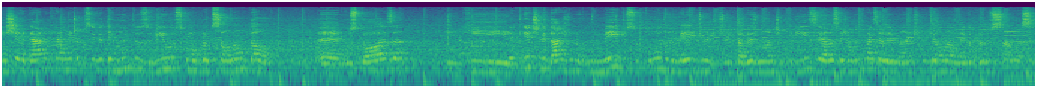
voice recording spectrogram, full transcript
enxergaram que realmente é possível ter muitos views com uma produção não tão é, custosa e que a criatividade no, no, meio disso tudo, no meio de, de, talvez de um ano de crise, ela seja muito mais relevante do que uma mega produção. Assim.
